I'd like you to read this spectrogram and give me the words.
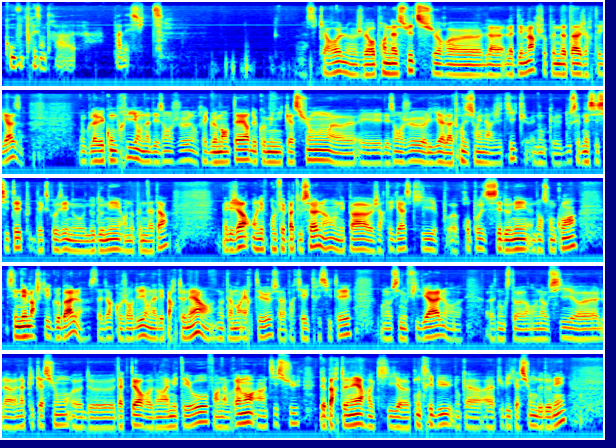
qu'on vous présentera par la suite. Carole. Je vais reprendre la suite sur la, la, démarche Open Data GRT donc, vous l'avez compris, on a des enjeux donc, réglementaires, de communication euh, et des enjeux liés à la transition énergétique. euh, d'où cette nécessité d'exposer nos, données en open data. Mais déjà, on ne le fait pas tout seul. Hein. on n'est pas euh, Gertegas qui propose ces données dans son coin. C'est une démarche qui est globale, c'est-à-dire qu'aujourd'hui, on a des partenaires, notamment RTE sur la partie électricité. On a aussi nos filiales. Euh, donc on a aussi euh, l'implication euh, d'acteurs dans la météo. Enfin, on a vraiment un tissu de partenaires qui contribuent donc à, la publication de données.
